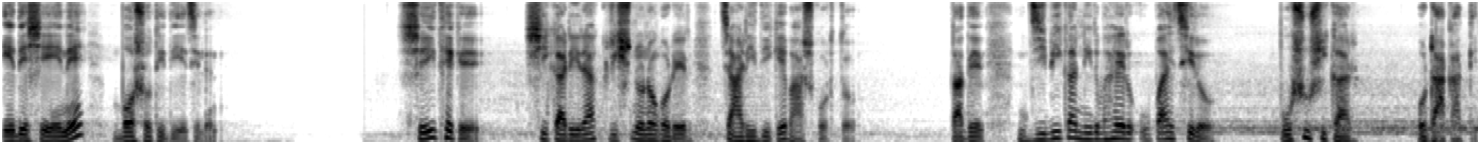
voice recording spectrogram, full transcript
এদেশে এনে বসতি দিয়েছিলেন। সেই থেকে শিকারীরা কৃষ্ণনগরের চারিদিকে বাস করত। তাদের জীবিকা নির্বাহের উপায় ছিল পশু শিকার ও ডাকাতি।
